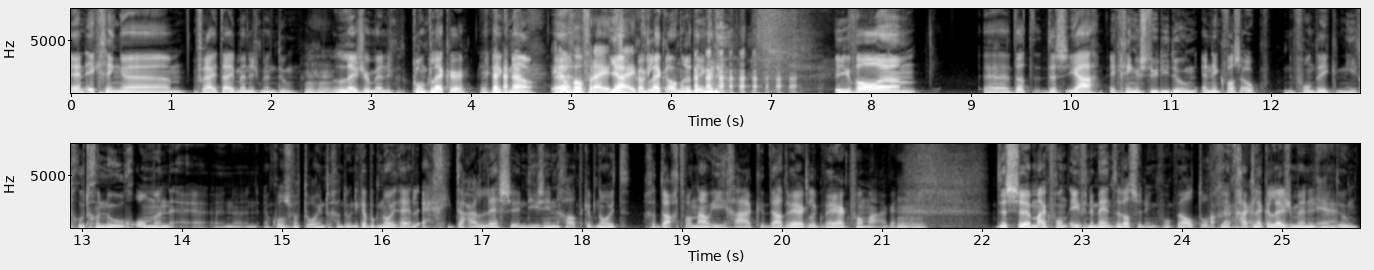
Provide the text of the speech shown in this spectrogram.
En ik ging ehm, vrije tijdmanagement doen. Leisure management. Klonk lekker. Denk, nou. Heel hè? veel vrije Ja, tijd. kan ik lekker andere dingen doen. In ieder geval, ehm, eh, dat, dus ja, ik ging een studie doen en ik was ook, vond ik, niet goed genoeg om een, eh, een, een- conservatorium te gaan doen. Ik heb ook nooit heel echt gitaarlessen in die zin gehad. Ik heb nooit gedacht van, nou, hier ga ik daadwerkelijk werk van maken. Mhm. Dus, eh, maar ik vond evenementen, dat soort dingen, vond ik wel tof. Ach, Dus ik ga ik ja. lekker leisure management Ja. doen.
